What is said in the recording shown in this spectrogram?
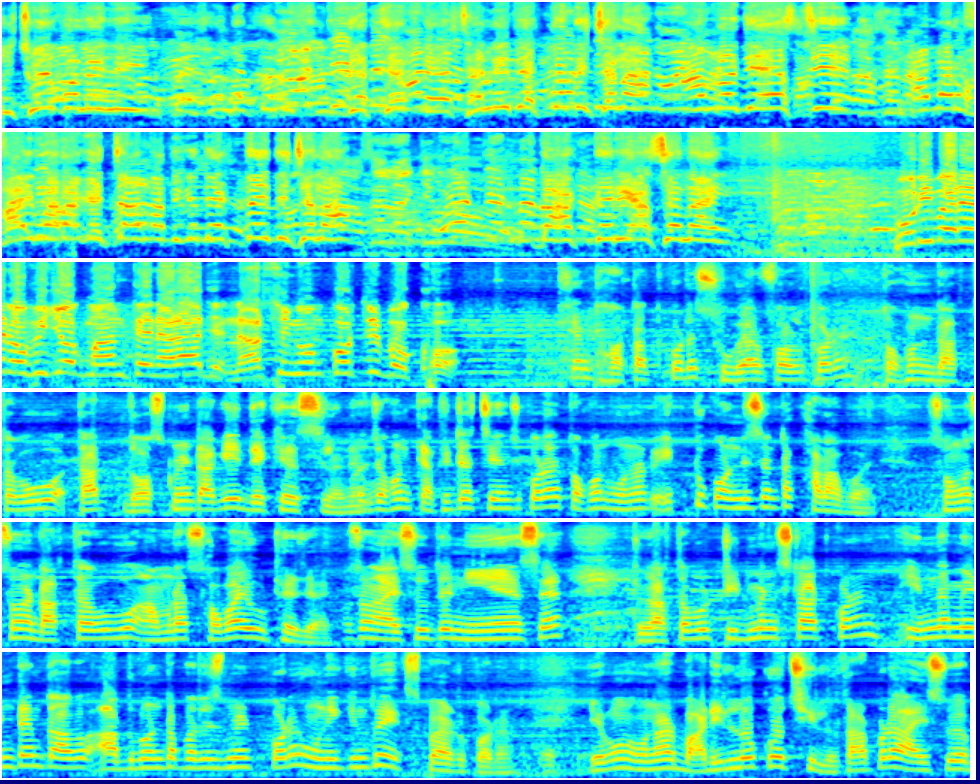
কিছুই বলেনি। দেখতে দেখতে দিচ্ছে না। আমরা যে এসছি আমার ভাই মারা গেছে আমাদেরকে দেখতেই দিচ্ছে না। ডাক্তারই আসে নাই। পরিবারের অভিযোগ মানতে নারাজ নার্সিংহোম কর্তৃপক্ষ। পেশেন্ট হঠাৎ করে সুগার ফল করে তখন ডাক্তারবাবু তার দশ মিনিট আগেই দেখে এসেছিলেন। যখন ক্যাথিটা চেঞ্জ করে তখন ওনার একটু কন্ডিশনটা খারাপ হয়। সঙ্গে সঙ্গে ডাক্তারবাবু আমরা সবাই উঠে যাই। সঙ্গে আইসিউতে নিয়ে এসে ডাক্তারবাবু ট্রিটমেন্ট স্টার্ট করেন। ইন দ্য মিন টাইম আধ ঘণ্টা পঁচিশ মিনিট পরে উনি কিন্তু এক্সপায়ার করেন। এবং ওনার বাড়ির লোকও ছিল। তারপরে আইসিউয়ে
